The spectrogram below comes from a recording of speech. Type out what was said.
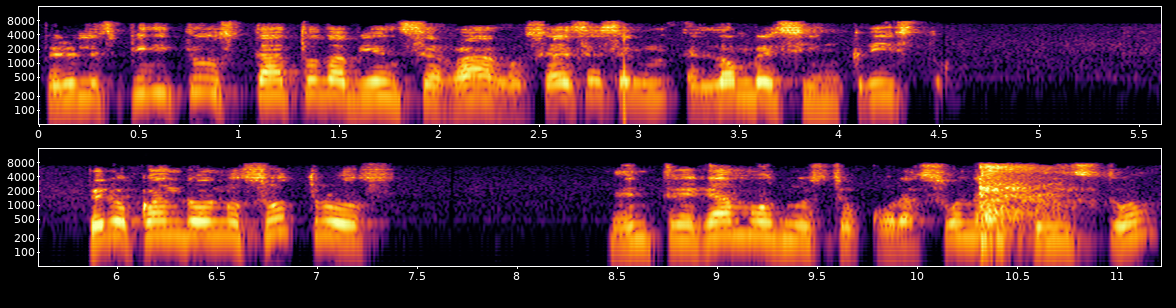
pero el espíritu está todavía encerrado, o sea, ese es el, el hombre sin Cristo. Pero cuando nosotros entregamos nuestro corazón a Cristo,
